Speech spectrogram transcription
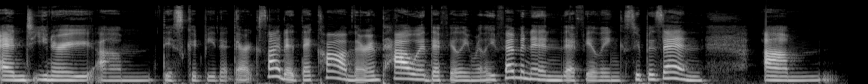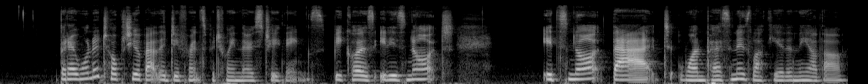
And, you know, um, this could be that they're excited, they're calm, they're empowered, they're feeling really feminine, they're feeling super zen. Um, but I want to talk to you about the difference between those two things because it is not. It's not that one person is luckier than the other.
